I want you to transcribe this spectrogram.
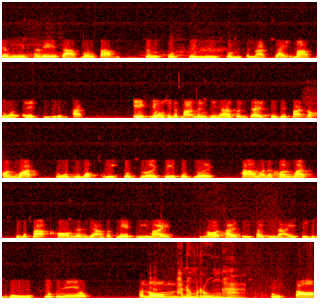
ยังมีทะเลสาบเมืองต่ำซึ่งขุดด้วยมือคนขนาดใหญ่มากด้วย อันนี้สิ่งที่สำคัญอีกยุคศิลปะหนึ่งที่น่าสนใจคือศิลปะนครวัดถือถือว่าพีคสุดเลยพีคสุดเลย ถามว่านครวัดศิลปะขอมในสยามประเทศมีไหมหอไทยที่ไปที่ไหนสีชมพูพูดไปแล้ว นมพนมรุ้งค่ะ ถูกต้อง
